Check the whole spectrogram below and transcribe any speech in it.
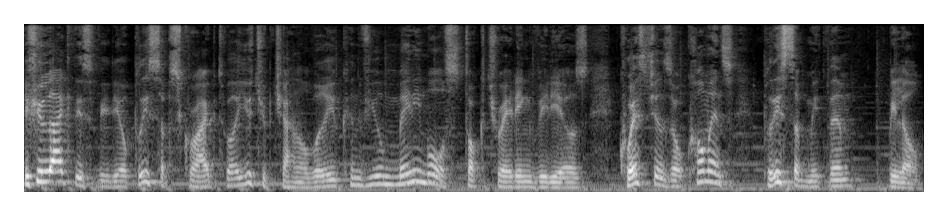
If you like this video, please subscribe to our YouTube channel where you can view many more stock trading videos. Questions or comments, please submit them below.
